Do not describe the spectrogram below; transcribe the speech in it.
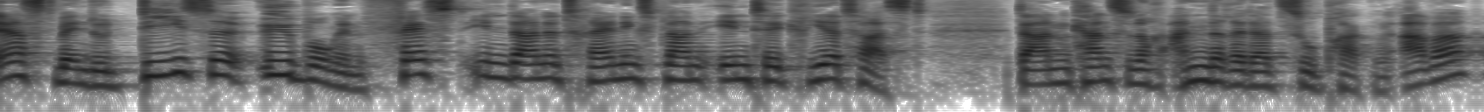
Erst wenn du diese Übungen fest in deinen Trainingsplan integriert hast, dann kannst du noch andere dazu packen. Aber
